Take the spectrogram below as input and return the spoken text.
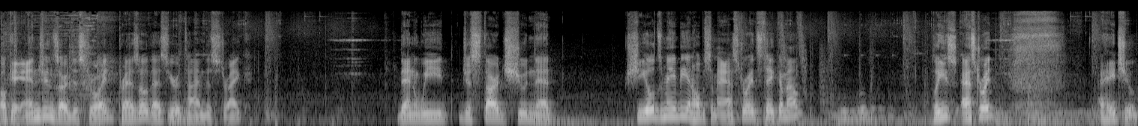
Okay, engines are destroyed. Prezzo, that's your time to strike. Then we just start shooting at shields maybe and hope some asteroids take them out. Please, asteroid. I hate you.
